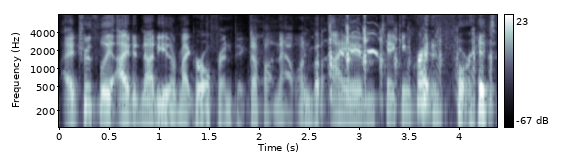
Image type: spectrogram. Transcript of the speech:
I truthfully I did not either. My girlfriend picked up on that one, but I am taking credit for it.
